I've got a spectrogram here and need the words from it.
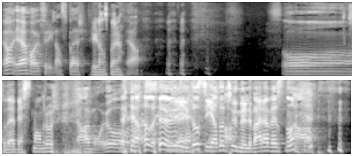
Ja, jeg har frilansbær. Frilansbær, ja. Ja. Så Så det er best, med andre ord. Ja, jeg må jo Ja, det er vrient å si at tunnelbær er best nå. Ja.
